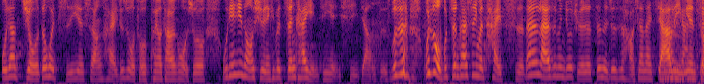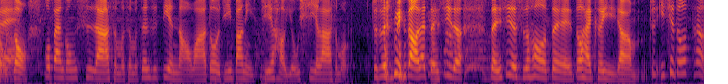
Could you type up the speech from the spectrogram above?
我讲久了都会职业伤害。就是我同朋友常会跟我说，吴天信同学，你可不可以睁开眼睛演戏这样子？不是，不是我不睁开，是因为太刺。但是来这边就觉得真的就是好像在家里面走动，或办公室啊什么什么，甚至电脑啊都已经帮你接好游戏啦什么。就是 你知道，在等戏的等戏的时候，对，都还可以这样，就一切都还有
